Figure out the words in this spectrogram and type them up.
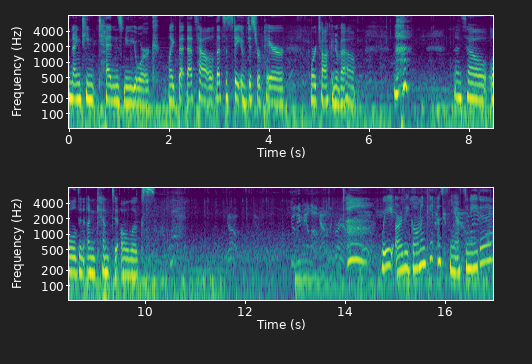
1910s New York. Like that that's how that's the state of disrepair we're talking about. that's how old and unkempt it all looks. Wait, are they gonna get assassinated?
